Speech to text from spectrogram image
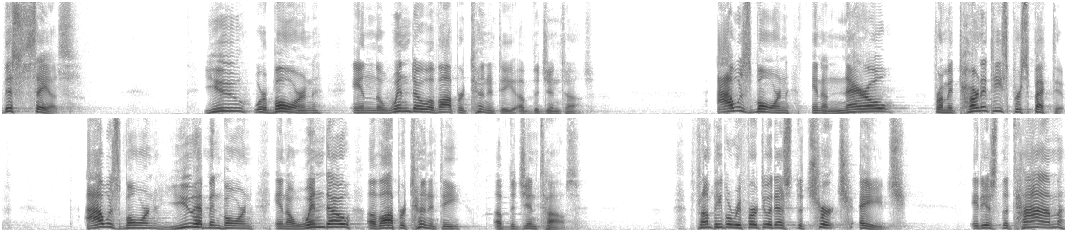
this says. You were born in the window of opportunity of the Gentiles. I was born in a narrow, from eternity's perspective, I was born, you have been born in a window of opportunity of the Gentiles. Some people refer to it as the church age. It is the time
